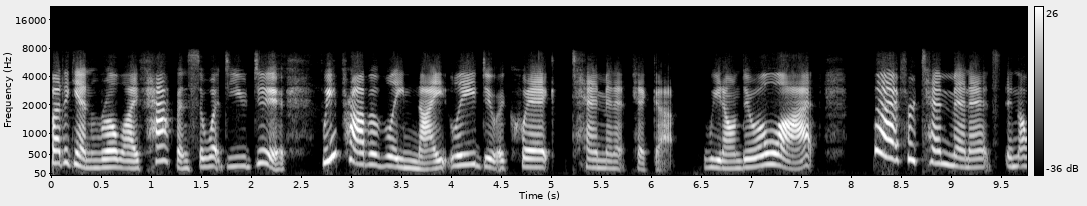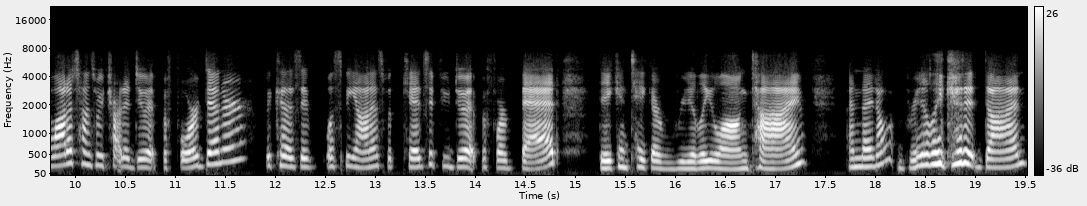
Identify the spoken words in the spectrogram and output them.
But again, real life happens. So what do you do? We probably nightly do a quick 10 minute pickup. We don't do a lot, but for 10 minutes, and a lot of times we try to do it before dinner because if let's be honest with kids, if you do it before bed, they can take a really long time and they don't really get it done.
